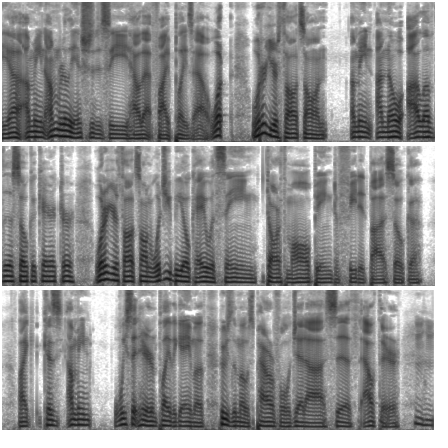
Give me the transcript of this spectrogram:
yeah, I mean, I'm really interested to see how that fight plays out. What What are your thoughts on? I mean, I know I love the Ahsoka character. What are your thoughts on? Would you be okay with seeing Darth Maul being defeated by Ahsoka? Like, because I mean, we sit here and play the game of who's the most powerful Jedi Sith out there. hmm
